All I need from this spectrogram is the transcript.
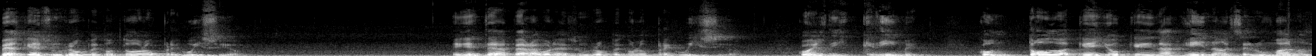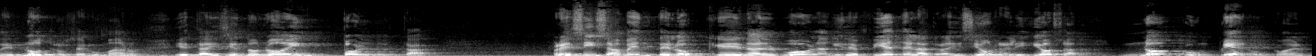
Vean que Jesús rompe con todos los prejuicios. En esta parábola Jesús rompe con los prejuicios, con el discrimen, con todo aquello que enajena al ser humano del otro ser humano. Y está diciendo, no importa precisamente los que enalbolan y defienden la tradición religiosa, no cumplieron con el,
